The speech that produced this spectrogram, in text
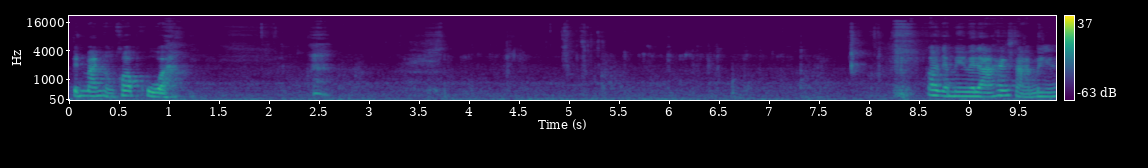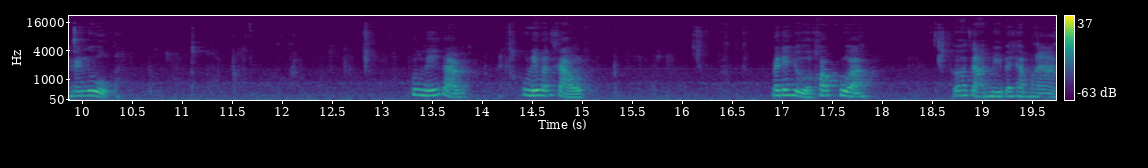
เป็นวันของครอบครัว ก็จะมีเวลาให้สามีให้ลูกพรุ่งนี้สามพรุ่งนี้วันเสาร์ไม่ได้อยู่กับครอบครัว ก็สามีไปทำงาน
